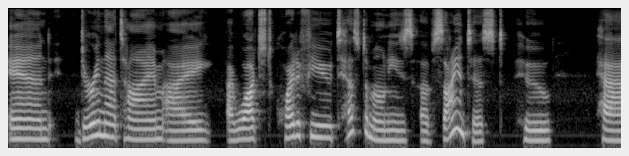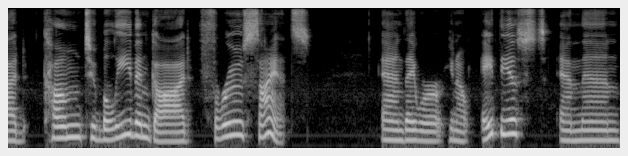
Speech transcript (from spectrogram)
And during that time, I I watched quite a few testimonies of scientists who had come to believe in God through science. And they were, you know, atheists. And then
